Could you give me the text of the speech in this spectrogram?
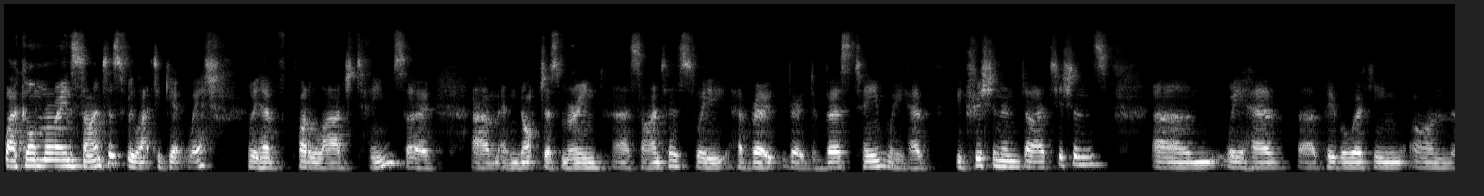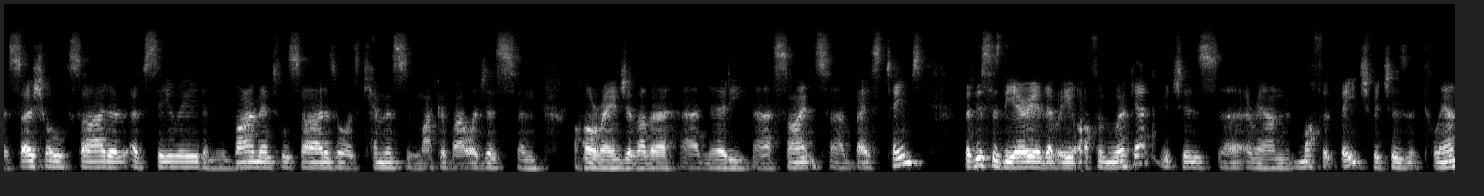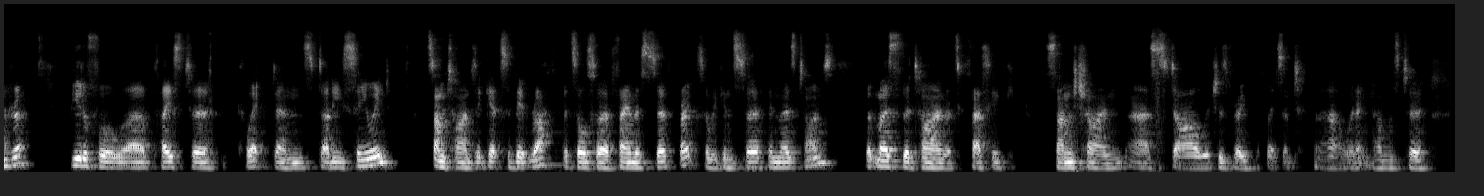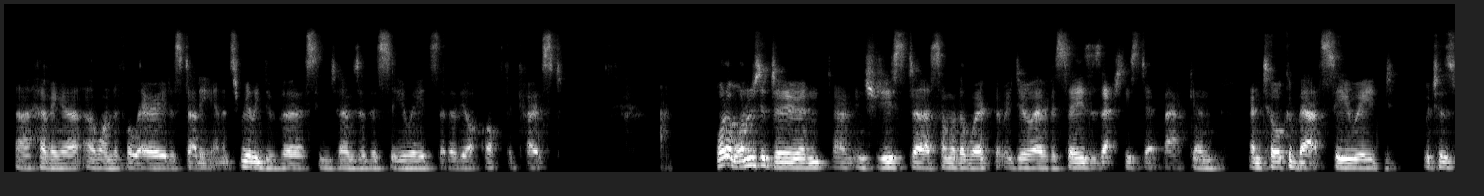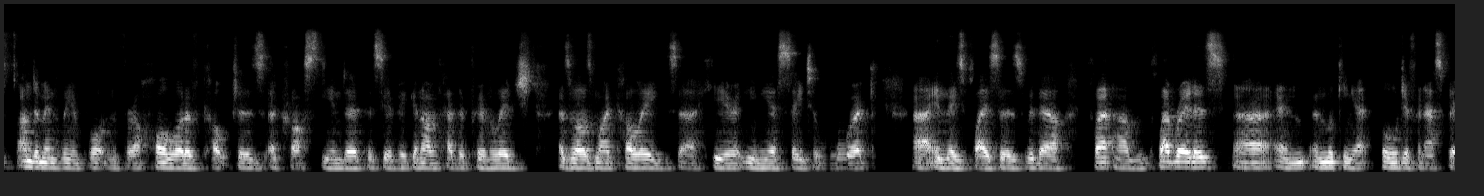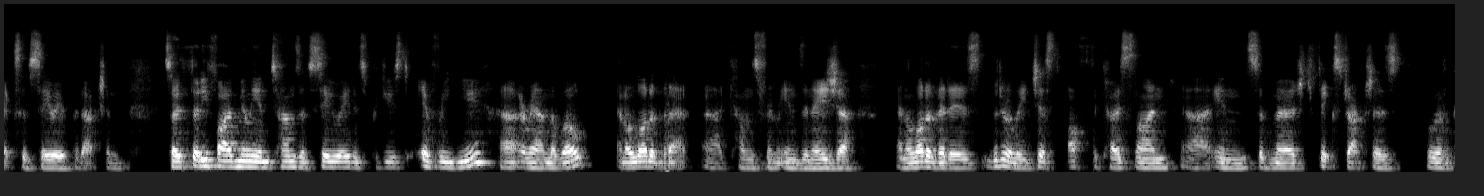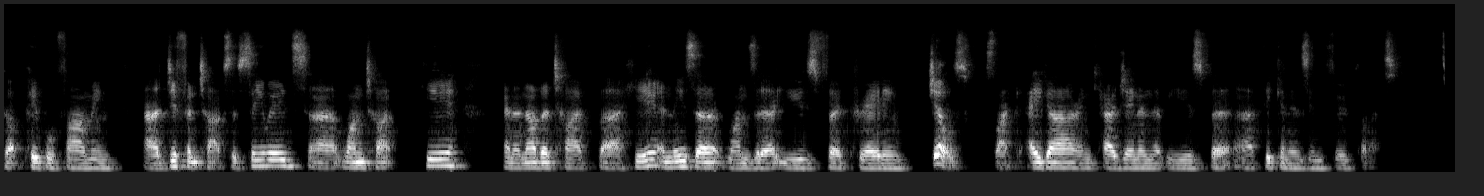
Like all marine scientists, we like to get wet. We have quite a large team, so um, and not just marine uh, scientists. We have very very diverse team. We have nutrition and dietitians. Um, we have uh, people working on the social side of, of, seaweed and the environmental side, as well as chemists and microbiologists and a whole range of other uh, nerdy uh, science uh, based teams. But this is the area that we often work at, which is uh, around Moffat Beach, which is at Caloundra. Beautiful uh, place to collect and study seaweed. Sometimes it gets a bit rough. It's also a famous surf break, so we can surf in those times. But most of the time, it's classic sunshine uh, style, which is very pleasant uh, when it comes to uh, having a, a, wonderful area to study. And it's really diverse in terms of the seaweeds that are off the coast. What I wanted to do and um, introduce uh, some of the work that we do overseas is actually step back and, and talk about seaweed which is fundamentally important for a whole lot of cultures across the Indo-Pacific. And I've had the privilege, as well as my colleagues uh, here at UniSC, to work uh, in these places with our um, collaborators uh, and, and looking at all different aspects of seaweed production. So 35 million tonnes of seaweed is produced every year uh, around the world. And a lot of that uh, comes from Indonesia. And a lot of it is literally just off the coastline uh, in submerged fixed structures We've got people farming uh, different types of seaweeds, uh, one type here and another type uh, here. And these are ones that are used for creating gels. It's like agar and carrageenan that we use for uh, thickeners in food products.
